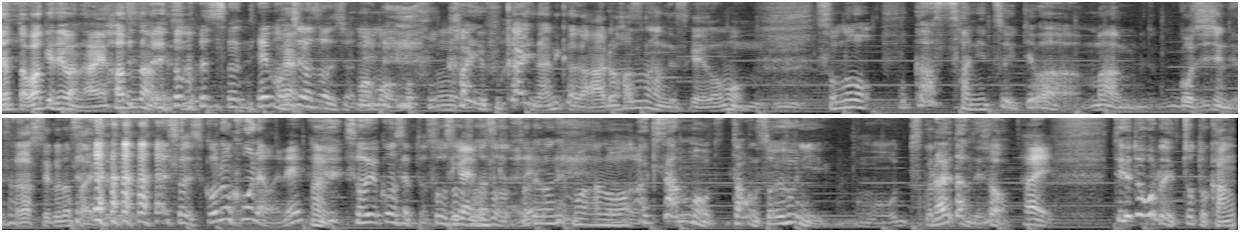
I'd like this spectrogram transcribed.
やったわけではないはずなんです。もちろんねもちろんそうでしょうね、まあもうもう深い深い何かがあるはずなんですけれども、うんその深さについてはまあご自身で探してください そうです。このコーナーはね、はい。そういうコンセプトそうと違いますからね。そうそうそうそれはねもうあの、うん。秋さんも多分そういうふうに作られたんでしょう。はい。っていうところでちょっと考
